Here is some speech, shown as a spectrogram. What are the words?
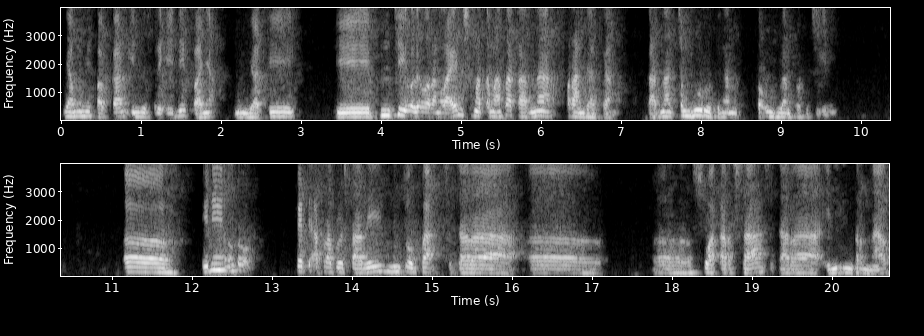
yang menyebabkan industri ini banyak menjadi dibenci oleh orang lain semata-mata karena perang dagang, karena cemburu dengan keunggulan produksi ini. Uh, ini untuk PT Astra Lestari mencoba secara uh, uh, swakarsa, secara ini internal,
